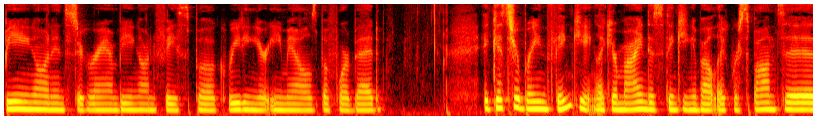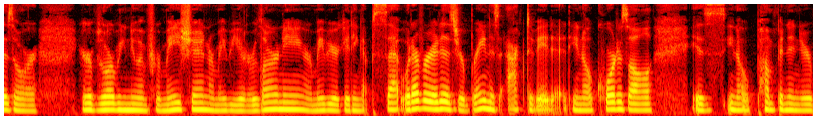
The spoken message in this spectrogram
being on Instagram, being on Facebook, reading your emails before bed, it gets your brain thinking. Like your mind is thinking about like responses, or you're absorbing new information, or maybe you're learning, or maybe you're getting upset. Whatever it is, your brain is activated. You know, cortisol is, you know, pumping in your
